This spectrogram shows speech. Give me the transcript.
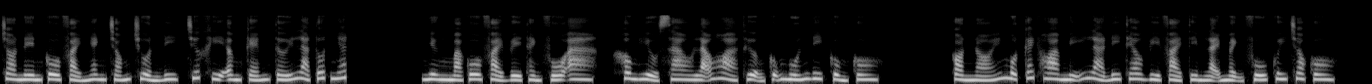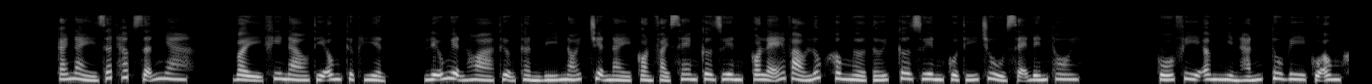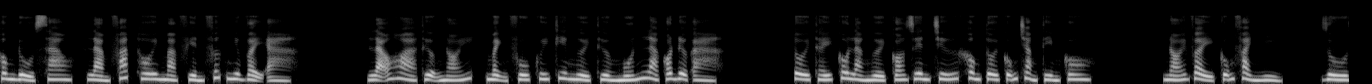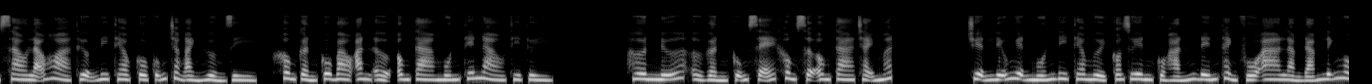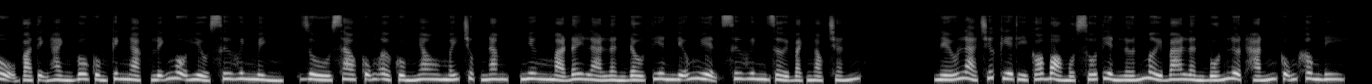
Cho nên cô phải nhanh chóng chuồn đi trước khi âm kém tới là tốt nhất. Nhưng mà cô phải về thành phố A, không hiểu sao lão hòa thượng cũng muốn đi cùng cô. Còn nói một cách hoa mỹ là đi theo vì phải tìm lại mệnh phú quý cho cô. Cái này rất hấp dẫn nha. Vậy khi nào thì ông thực hiện? Liễu Nguyện Hòa thượng thần bí nói chuyện này còn phải xem cơ duyên, có lẽ vào lúc không ngờ tới cơ duyên của thí chủ sẽ đến thôi. Cố phi âm nhìn hắn tu vi của ông không đủ sao, làm pháp thôi mà phiền phức như vậy à. Lão Hòa thượng nói, mệnh phú quý kia người thường muốn là có được à. Tôi thấy cô là người có duyên chứ không tôi cũng chẳng tìm cô. Nói vậy cũng phải nhỉ. Dù sao lão hòa thượng đi theo cô cũng chẳng ảnh hưởng gì, không cần cô bao ăn ở ông ta muốn thế nào thì tùy. Hơn nữa ở gần cũng sẽ không sợ ông ta chạy mất. Chuyện Liễu Nguyện muốn đi theo người có duyên của hắn đến thành phố A làm đám lĩnh ngộ và tịnh hành vô cùng kinh ngạc lĩnh ngộ hiểu sư huynh mình, dù sao cũng ở cùng nhau mấy chục năm, nhưng mà đây là lần đầu tiên Liễu Nguyện sư huynh rời Bạch Ngọc Trấn. Nếu là trước kia thì có bỏ một số tiền lớn mời ba lần bốn lượt hắn cũng không đi.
